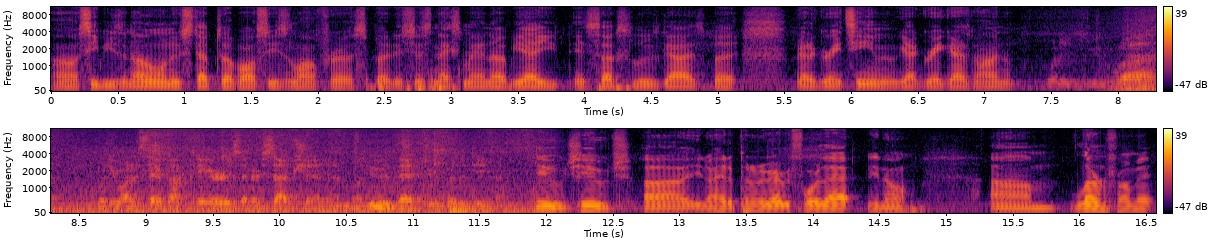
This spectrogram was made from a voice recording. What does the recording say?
Uh, CB's another one who stepped up all season long for us. But it's just next man up. Yeah, you, it sucks to lose guys, but we got a great team and we got great guys behind them. What you uh, What do you want to say about Kaiir's interception and what did that do for the defense? Huge, huge. Uh, you know, I had a penalty right before that. You know, um, learned from it,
